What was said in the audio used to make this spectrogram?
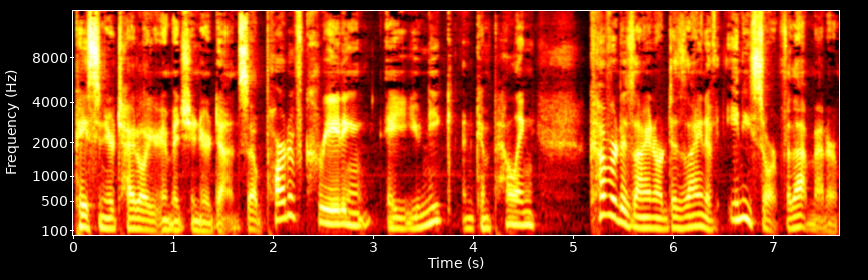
paste in your title, your image, and you're done. So part of creating a unique and compelling cover design or design of any sort, for that matter,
